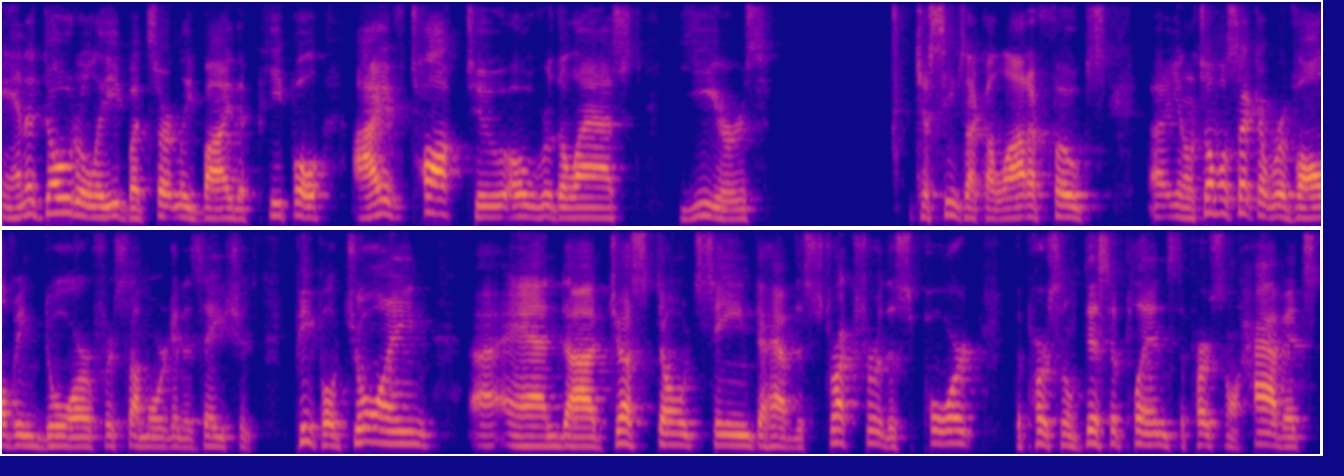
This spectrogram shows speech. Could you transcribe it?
anecdotally, but certainly by the people I've talked to over the last years, just seems like a lot of folks, uh, you know, it's almost like a revolving door for some organizations. People join uh, and uh, just don't seem to have the structure, the support, the personal disciplines, the personal habits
